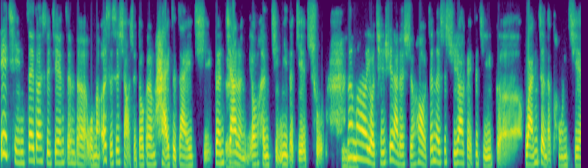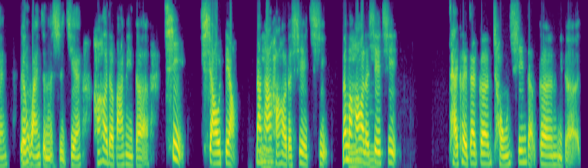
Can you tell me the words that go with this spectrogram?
疫情这段时间，真的我们二十四小时都跟孩子在一起，跟家人有很紧密的接触。那么有情绪来的时候，真的是需要给自己一个完整的空间跟完整的时间，好好的把你的气消掉，让他好好的泄气。那么好好的泄气，才可以再跟重新的跟你的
